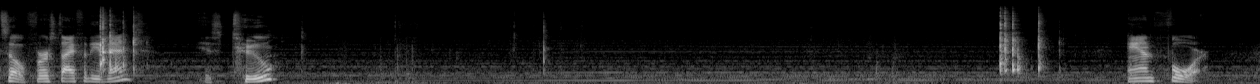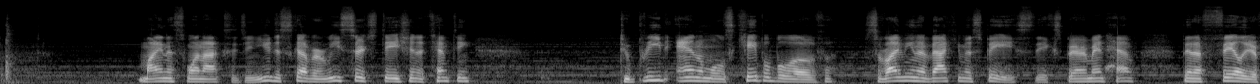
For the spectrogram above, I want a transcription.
so first die for the event is two. And four minus one oxygen. You discover a research station attempting to breed animals capable of surviving in a vacuum of space. The experiment have been a failure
